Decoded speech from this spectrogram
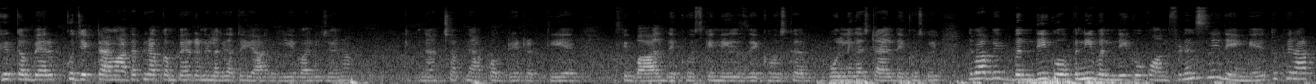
फिर कंपेयर कुछ एक टाइम आता है, फिर आप कंपेयर करने लग जाते हैं, यार, ये वाली जो है ना, कितना अच्छा अपने आप को अपडेट रखती है। इसके बाल देखो इसके नेल्स देखो इसका बोलने का स्टाइल देखो इसको जब आप एक बंदी को, अपनी बंदी को कॉन्फिडेंस नहीं देंगे तो फिर आप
